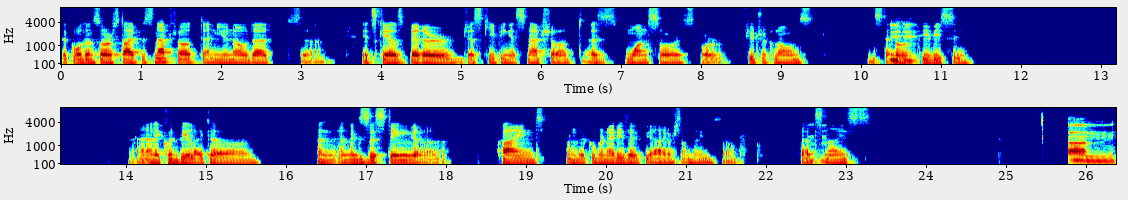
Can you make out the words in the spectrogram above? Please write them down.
the golden source type is snapshot, then you know that uh, it scales better just keeping a snapshot as one source for future clones instead mm-hmm. of PVC. And it could be like a an, an existing uh, kind from the Kubernetes API or something. So that's mm-hmm. nice. Um,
